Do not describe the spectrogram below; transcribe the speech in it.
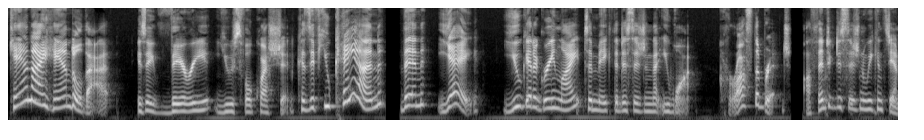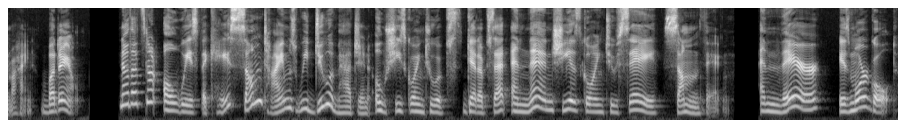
Can I handle that? Is a very useful question. Because if you can, then yay, you get a green light to make the decision that you want. Cross the bridge. Authentic decision we can stand behind. But damn. Now, that's not always the case. Sometimes we do imagine, oh, she's going to get upset and then she is going to say something. And there is more gold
